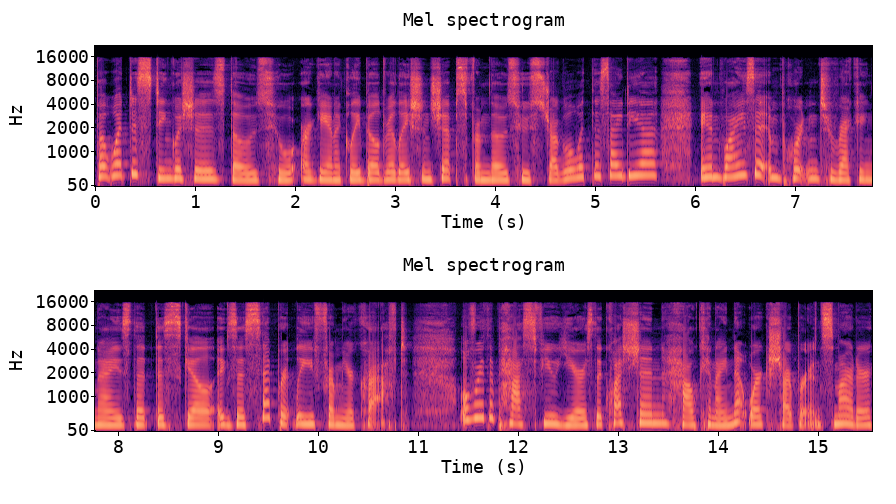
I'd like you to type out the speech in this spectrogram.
But what distinguishes those who organically build relationships from those who struggle with this idea? And why is it important to recognize? Recognize that this skill exists separately from your craft. Over the past few years, the question, how can I network sharper and smarter,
